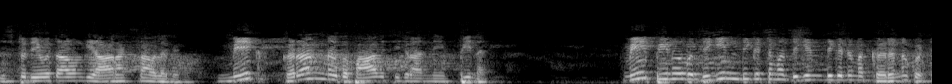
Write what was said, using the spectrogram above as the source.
ඉෂ්ට දේවතාවුන්ගේ ආරක්ෂාව ලැබෙනවා. මේ කරන්න ඔබ පාවිච්චි කරන්නේ පින. මේ පින ඔබ දිගින් දිගටම දිගින් දිගටම කරනකොට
